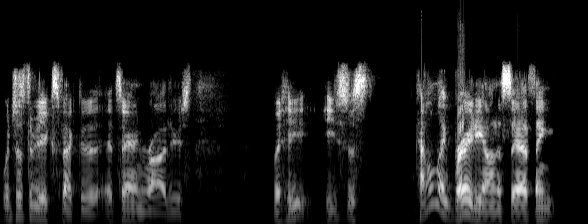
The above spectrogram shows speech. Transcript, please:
which is to be expected. It's Aaron Rodgers, but he he's just kind of like Brady, honestly. I think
